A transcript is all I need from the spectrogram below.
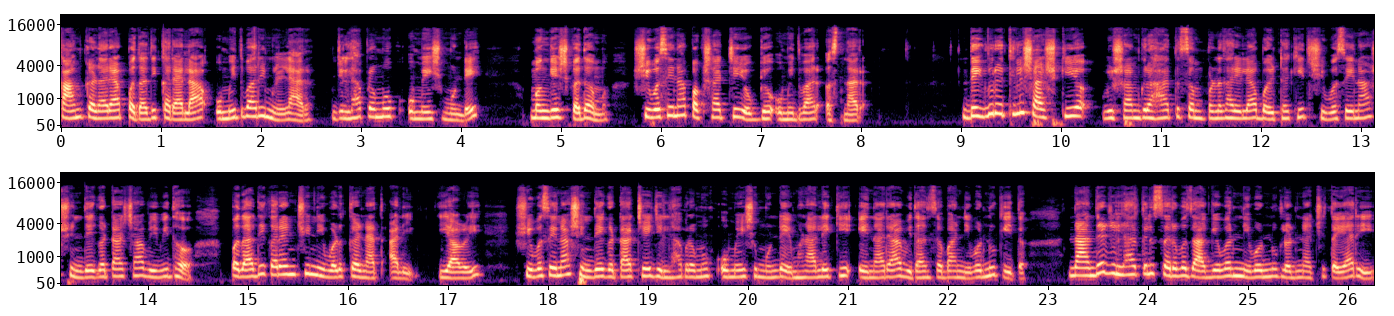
काम करणाऱ्या पदाधिकाऱ्याला उमेदवारी मिळणार. जिल्हाप्रमुख उमेश मुंडे मंगेश कदम शिवसेना पक्षाचे योग्य उमेदवार असणार. देगलूर येथील शासकीय विश्रामगृहात संपन्न झालेल्या बैठकीत शिवसेना शिंदे गटाच्या विविध पदाधिकाऱ्यांची निवड करण्यात आली. यावेळी शिवसेना शिंदे गटाचे जिल्हाप्रमुख उमेश मुंडे म्हणाले की येणाऱ्या विधानसभा निवडणुकीत नांदेड जिल्ह्यातील सर्व जागेवर निवडणूक लढण्याची तयारी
